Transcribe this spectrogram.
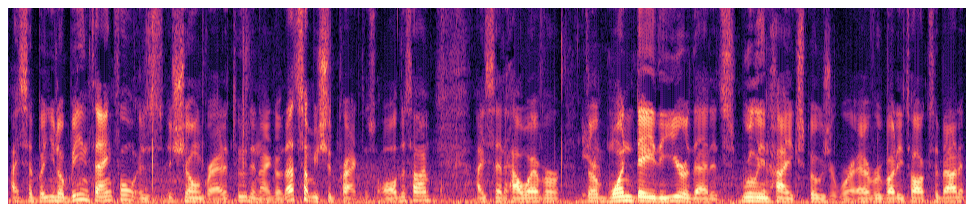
I said, but you know, being thankful is, is showing gratitude. And I go, that's something you should practice all the time. I said, however, there one day of the year that it's really in high exposure where everybody talks about it.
